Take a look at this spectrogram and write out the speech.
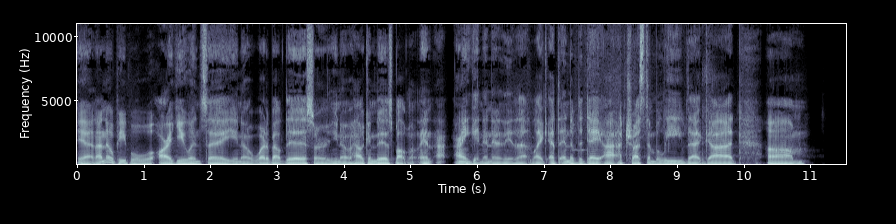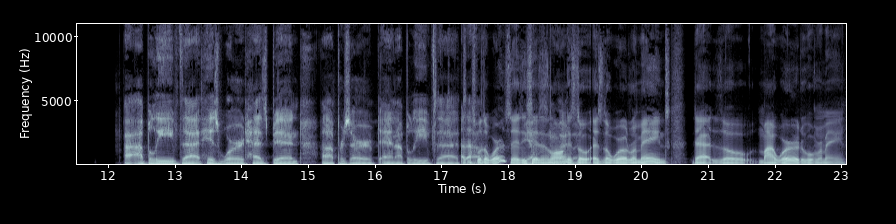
Yeah, and I know people will argue and say, you know, what about this or you know, how can this? Blah, blah. And I, I ain't getting into any of that. Like at the end of the day, I, I trust and believe that God, um, I, believe that His word has been uh, preserved, and I believe that that's uh, what the word says. He yeah, says as long as the as the world remains that the my word will remain.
